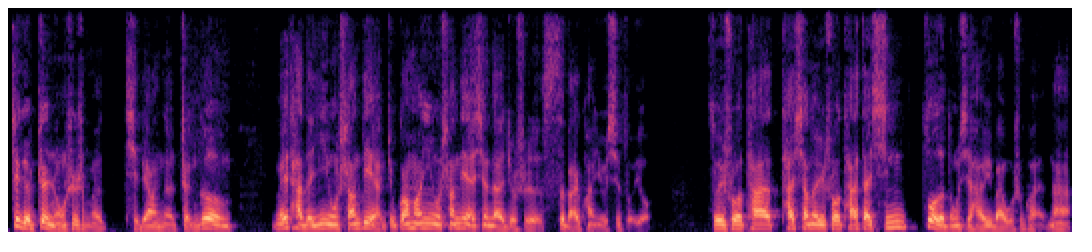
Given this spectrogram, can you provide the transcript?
这个阵容是什么体量呢？整个 Meta 的应用商店，就官方应用商店，现在就是四百款游戏左右。所以说，它它相当于说，它在新做的东西还有一百五十块，那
